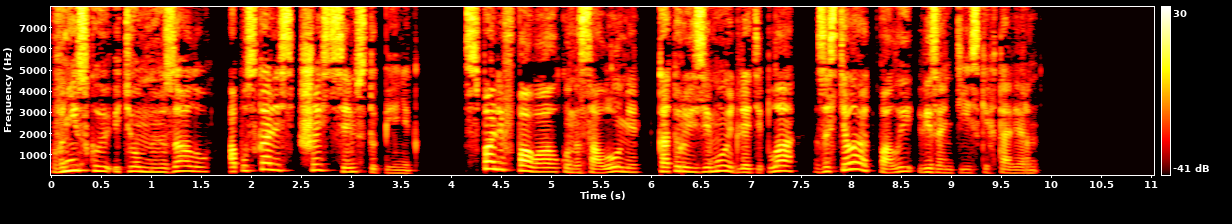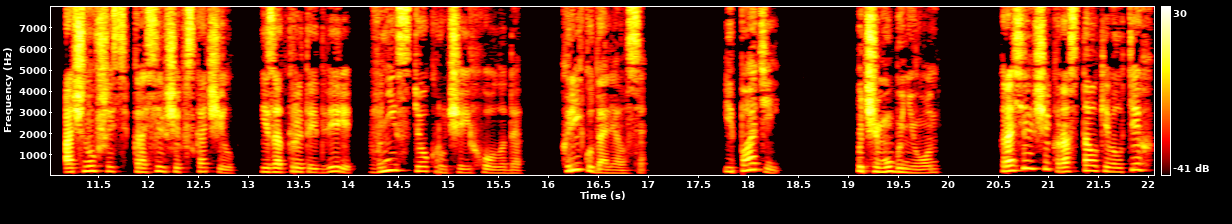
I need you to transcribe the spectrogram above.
В низкую и темную залу опускались шесть-семь ступенек. Спали в повалку на соломе, которые зимой для тепла застилают полы византийских таверн. Очнувшись, красильщик вскочил. Из открытой двери вниз стек ручей холода. Крик удалялся. «Ипатий?» Почему бы не он? Красильщик расталкивал тех,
